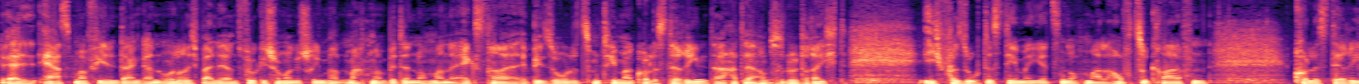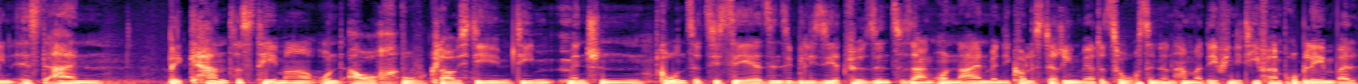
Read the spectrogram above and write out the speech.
äh, erstmal vielen Dank an Ulrich, weil er uns wirklich schon mal geschrieben hat, macht mal bitte nochmal eine extra Episode zum Thema Cholesterin. Da hat er mhm. absolut recht. Ich versuche das Thema jetzt nochmal aufzugreifen. Cholesterin ist ein bekanntes Thema und auch, wo, glaube ich, die, die Menschen grundsätzlich sehr sensibilisiert für sind, zu sagen, oh nein, wenn die Cholesterinwerte zu hoch sind, dann haben wir definitiv ein Problem, weil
